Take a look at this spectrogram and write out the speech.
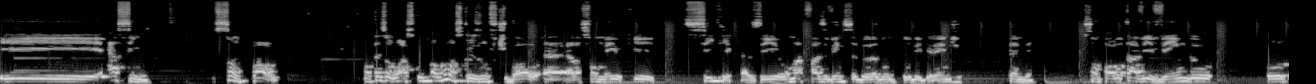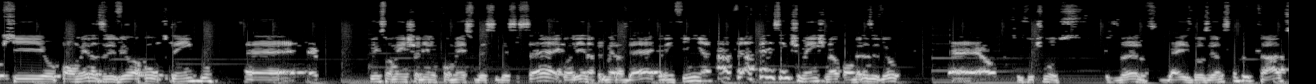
e, assim, São Paulo, acontece algumas, algumas coisas no futebol, é, elas são meio que cíclicas e uma fase vencedora de um clube grande também. São Paulo está vivendo o que o Palmeiras viveu há pouco tempo, é, principalmente ali no começo desse, desse século, ali na primeira década, enfim, até, até recentemente, né? O Palmeiras viveu é, os últimos anos, 10, 12 anos complicados.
